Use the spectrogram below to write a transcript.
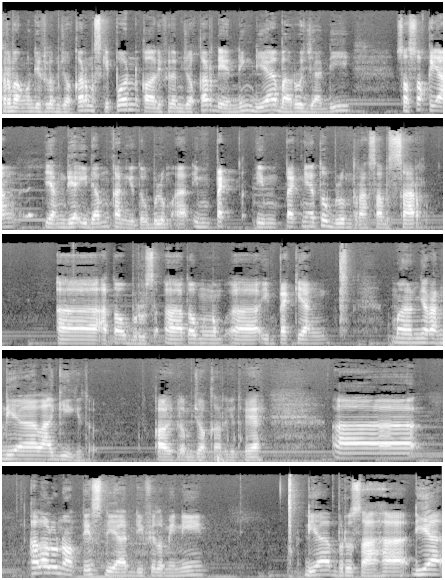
terbangun di film Joker. Meskipun kalau di film Joker di ending dia baru jadi sosok yang yang dia idamkan gitu. Belum uh, impact impactnya tuh belum terasa besar uh, atau berus uh, atau uh, impact yang menyerang dia lagi gitu. Kalau di film Joker gitu ya. Uh, kalau lu notice dia di film ini dia berusaha dia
